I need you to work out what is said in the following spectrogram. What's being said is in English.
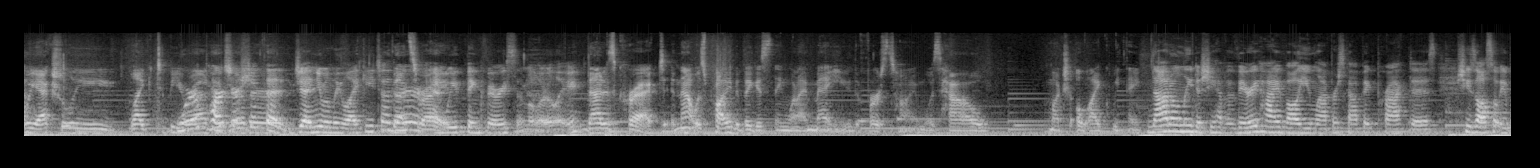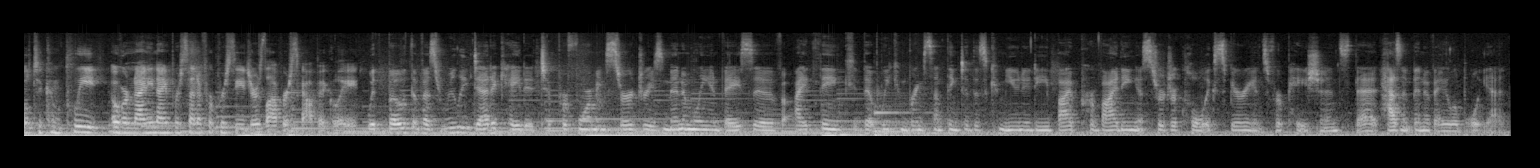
We actually like to be We're around a partnership that genuinely like each other. That's right. And we think very similarly. That is correct. And that was probably the biggest thing when I met you the first time was how much alike we think. Not only does she have a very high volume laparoscopic practice, she's also able to complete over 99% of her procedures laparoscopically. With both of us really dedicated to performing surgeries minimally invasive, I think that we can bring something to this community by providing a surgical experience for patients that hasn't been available yet.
